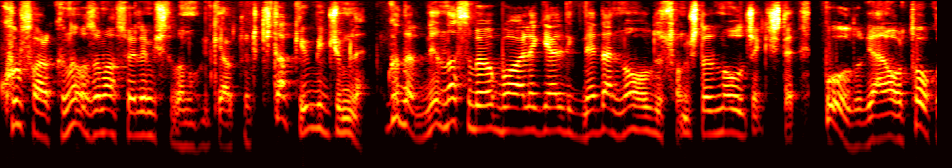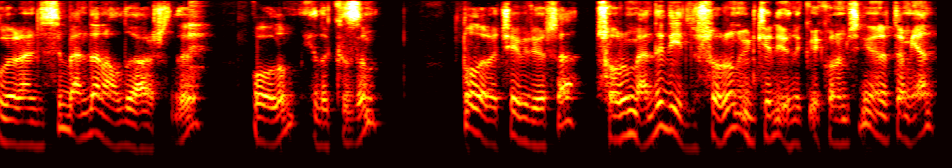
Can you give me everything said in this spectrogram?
kur farkını o zaman söylemişti bana Hulki Aktunç. Kitap gibi bir cümle. Bu kadar ne, nasıl böyle bu hale geldik, neden, ne oldu, sonuçları ne olacak işte. Bu olur. Yani ortaokul öğrencisi benden aldığı harçlığı oğlum ya da kızım dolara çeviriyorsa sorun bende değildir. Sorun ülkenin ekonomisini yönetemeyen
